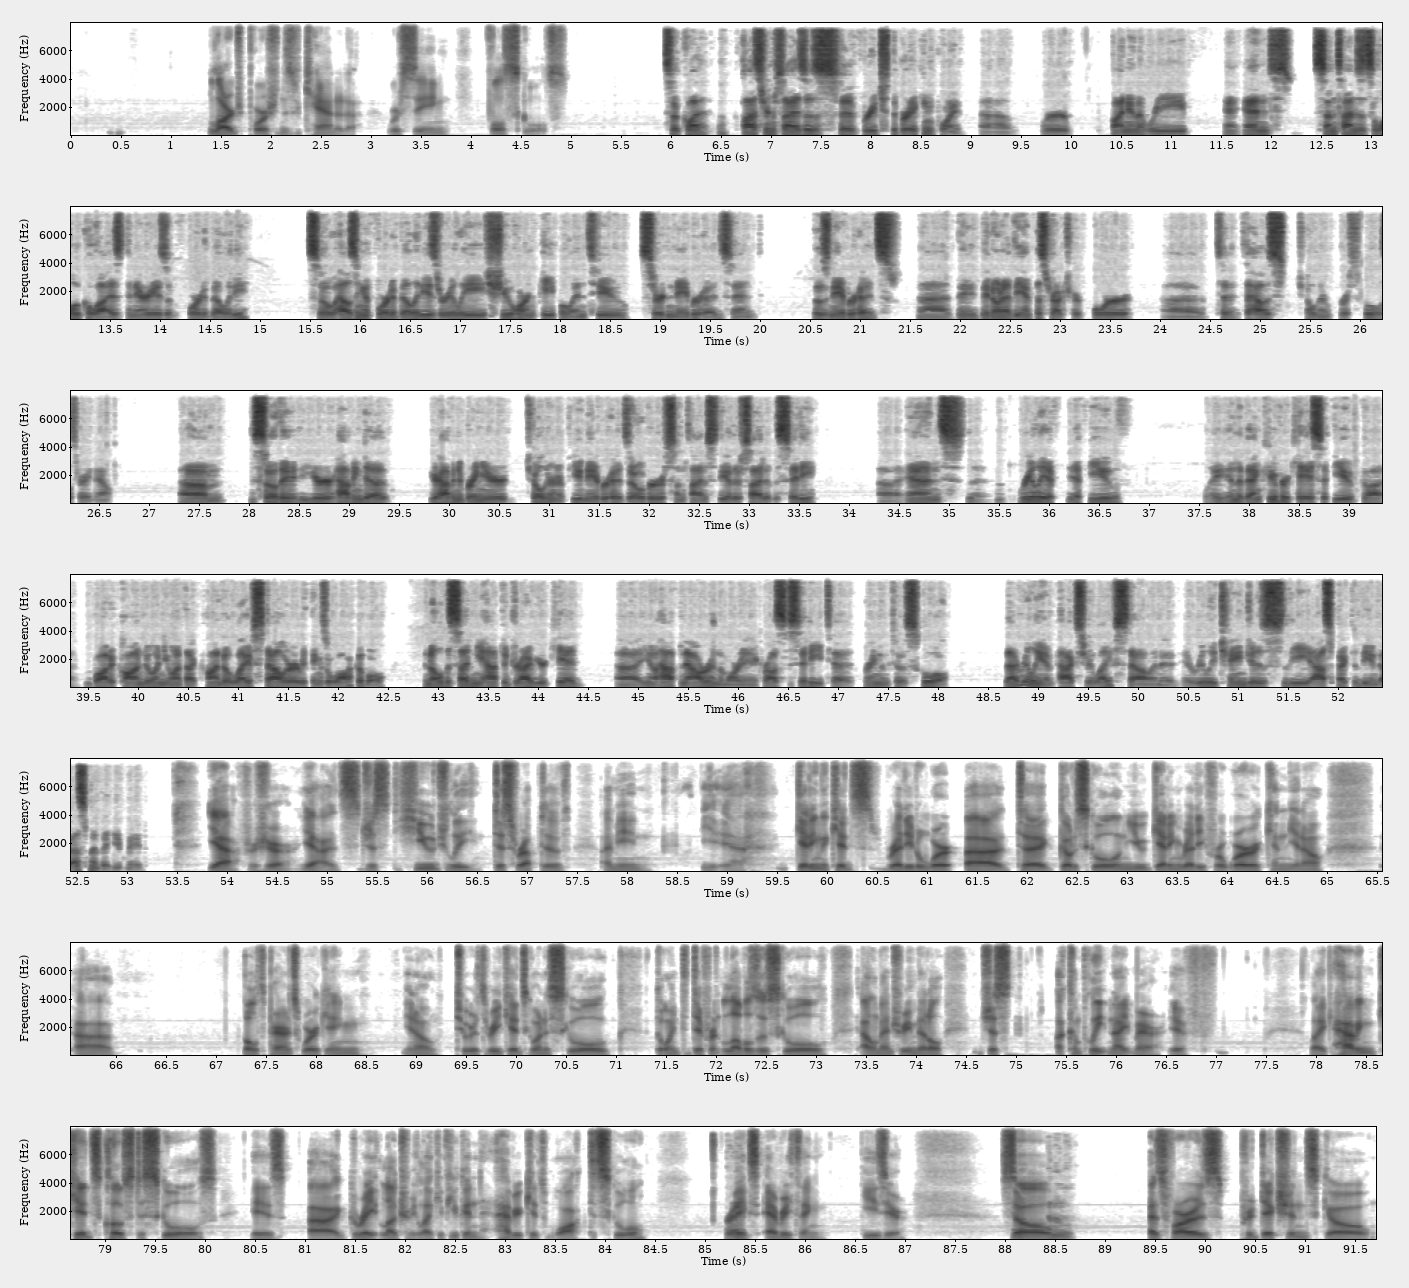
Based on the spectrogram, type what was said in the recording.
large portions of Canada. We're seeing full schools. So cla- classroom sizes have reached the breaking point. Uh, we're finding that we, and sometimes it's localized in areas of affordability. So housing affordability has really shoehorned people into certain neighborhoods, and those neighborhoods uh, they, they don't have the infrastructure for uh, to, to house children for schools right now. Um, so they, you're having to you're having to bring your children a few neighborhoods over, sometimes to the other side of the city. Uh, and really, if, if you've in the Vancouver case, if you've got bought a condo and you want that condo lifestyle where everything's walkable, and all of a sudden you have to drive your kid uh, you know, half an hour in the morning across the city to bring them to a school, that really impacts your lifestyle and it, it really changes the aspect of the investment that you've made. Yeah, for sure. Yeah, it's just hugely disruptive. I mean, yeah, getting the kids ready to work, uh, to go to school, and you getting ready for work, and you know, uh, both parents working, you know, two or three kids going to school, going to different levels of school, elementary, middle, just a complete nightmare. If like having kids close to schools is a great luxury. Like if you can have your kids walk to school, Right. makes everything easier. So, as far as predictions go,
